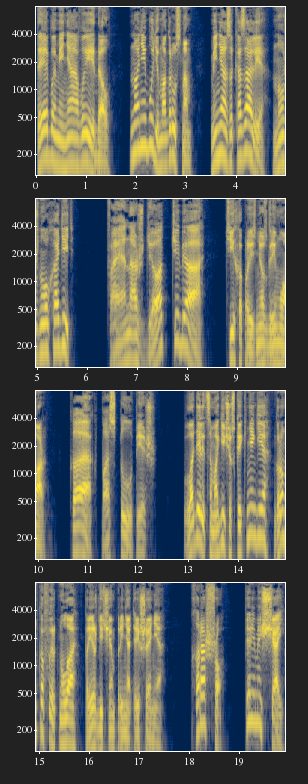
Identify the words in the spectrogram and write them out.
«Ты бы меня выдал», но не будем о грустном. Меня заказали, нужно уходить. — Фэна ждет тебя, — тихо произнес гримуар. — Как поступишь? Владелица магической книги громко фыркнула, прежде чем принять решение. — Хорошо, перемещай.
